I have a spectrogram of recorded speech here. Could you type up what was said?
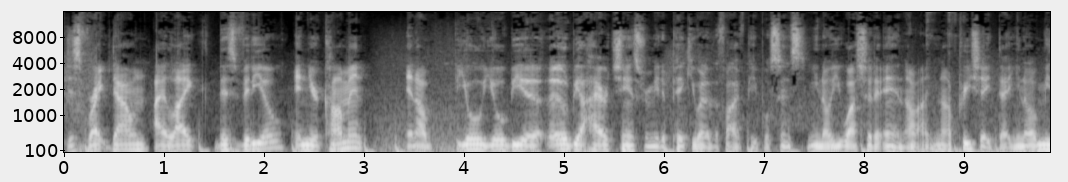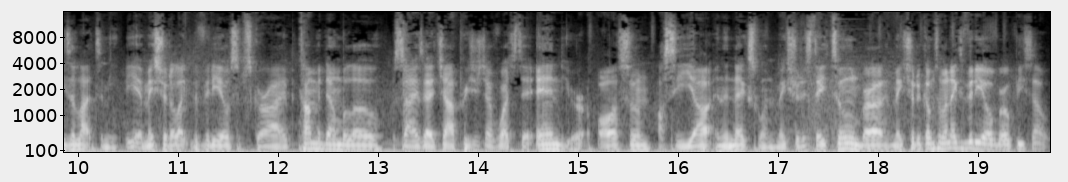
just write down I like this video in your comment and I'll you'll you'll be a it'll be a higher chance for me to pick you out of the five people since you know you watched to the end. I, you know I appreciate that. You know it means a lot to me. But yeah, make sure to like the video, subscribe, comment down below. Besides that, y'all appreciate y'all watched the end. You're awesome. I'll see y'all in the next one. Make sure to stay tuned, bro. Make sure to come to my next video, bro. Peace out.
